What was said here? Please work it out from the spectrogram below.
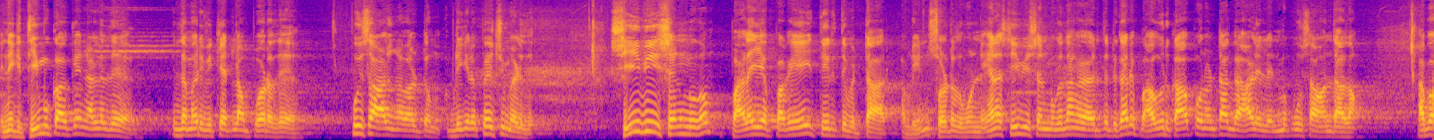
இன்றைக்கி திமுகவுக்கே நல்லது. இந்த மாதிரி விக்கெட்லாம் போகிறது புதுசாக ஆளுங்க வரட்டும் அப்படிங்கிற பேச்சும் எழுது. சிவி சண்முகம் பழைய பகையை தீர்த்து விட்டார் அப்படின்னு சொல்கிறது ஒன்று ஏன்னா சிவி சண்முகம் தான் அங்கே எடுத்துட்டுருக்காரு இப்போ அவருக்கு ஆப்போனண்ட்டாக அங்கே ஆள் இல்லை. இனிமேல் புதுசாக வந்தால் தான் அப்போ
